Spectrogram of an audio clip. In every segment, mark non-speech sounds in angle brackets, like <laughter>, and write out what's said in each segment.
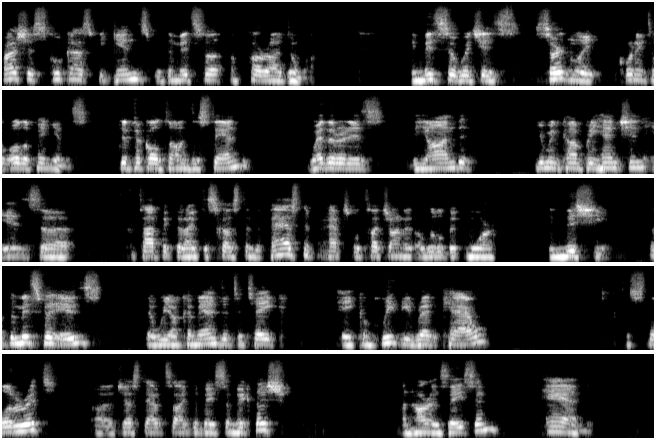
Parshas Chukas begins with the mitzvah of Aduma, a mitzvah which is certainly, according to all opinions, difficult to understand. Whether it is beyond human comprehension is uh, a topic that I've discussed in the past, and perhaps we'll touch on it a little bit more in this year. But the mitzvah is that we are commanded to take a completely red cow, to slaughter it uh, just outside the base of on Har Hazeisim and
